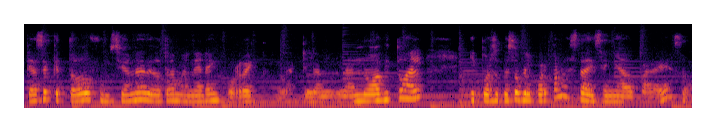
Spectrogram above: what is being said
que hace que todo funcione de otra manera incorrecta, la, no habitual. Y por supuesto que el cuerpo no está diseñado para eso.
